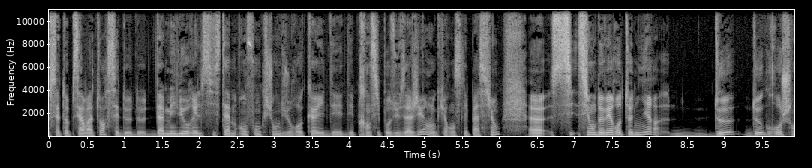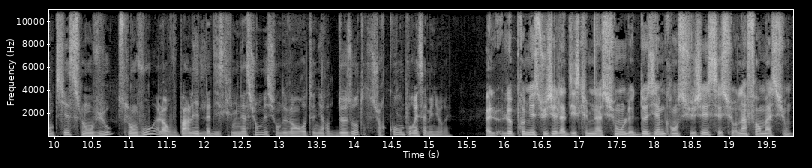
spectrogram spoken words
cet observatoire, c'est d'améliorer le système en fonction du recueil des, principaux usagers, en l'occurrence les patients. Euh, si, on devait retenir deux, deux gros chantiers selon vous, selon vous, alors vous parliez de la discrimination, mais si on devait en retenir deux autres, sur quoi on pourrait s'améliorer? Le premier sujet, la discrimination. Le deuxième grand sujet, c'est sur l'information.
